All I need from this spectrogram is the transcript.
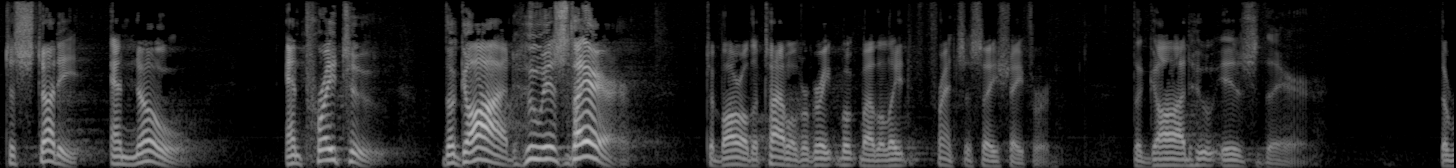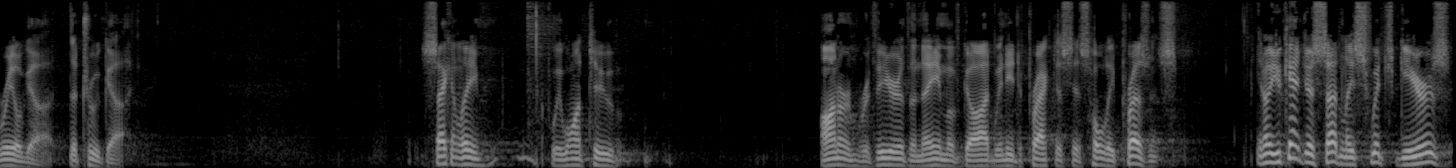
to study and know and pray to the God who is there, to borrow the title of a great book by the late Francis A. Schaeffer. The God who is there the real God, the true God. Secondly, if we want to honor and revere the name of God, we need to practice His holy presence. You know, you can't just suddenly switch gears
